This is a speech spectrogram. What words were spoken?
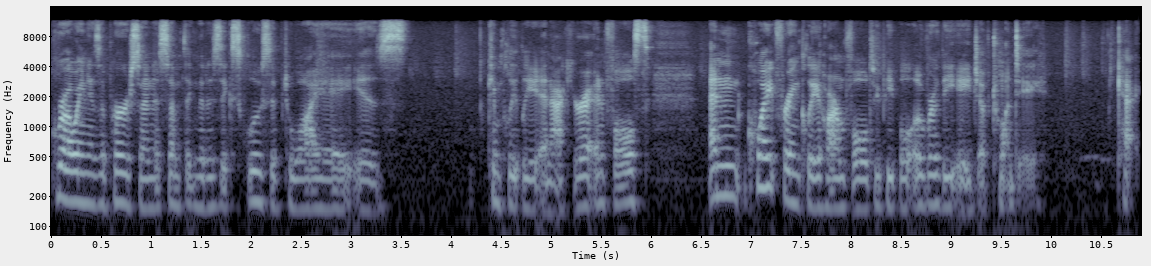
growing as a person is something that is exclusive to YA is completely inaccurate and false and quite frankly harmful to people over the age of 20. Okay,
